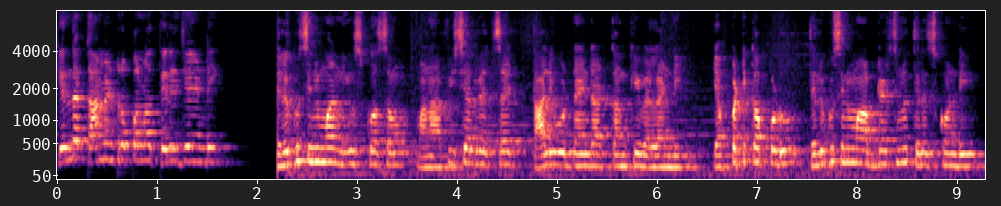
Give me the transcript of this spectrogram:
కింద కామెంట్ రూపంలో తెలియజేయండి. తెలుగు సినిమా న్యూస్ కోసం మన official website Tollywood nine dot కామ్కి వెళ్ళండి. ఎప్పటికప్పుడు తెలుగు సినిమా అప్డేట్స్ను తెలుసుకోండి.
